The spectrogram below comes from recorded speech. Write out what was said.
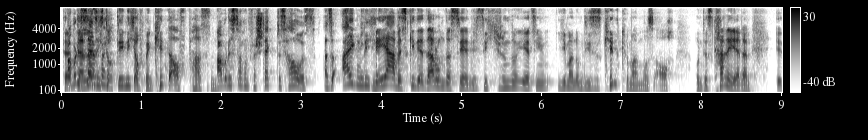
dann, aber dann das ist lass ich doch den nicht auf mein Kind aufpassen. aber das ist doch ein verstecktes Haus. Also eigentlich Naja, aber es geht ja darum, dass der sich schon jetzt jemand um dieses Kind kümmern muss auch. Und das kann er ja dann. Äh,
